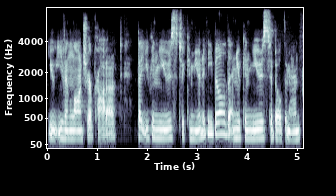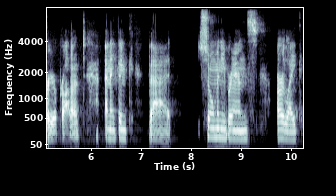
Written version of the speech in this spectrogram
you even launch your product that you can use to community build and you can use to build demand for your product. And I think that so many brands are like,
